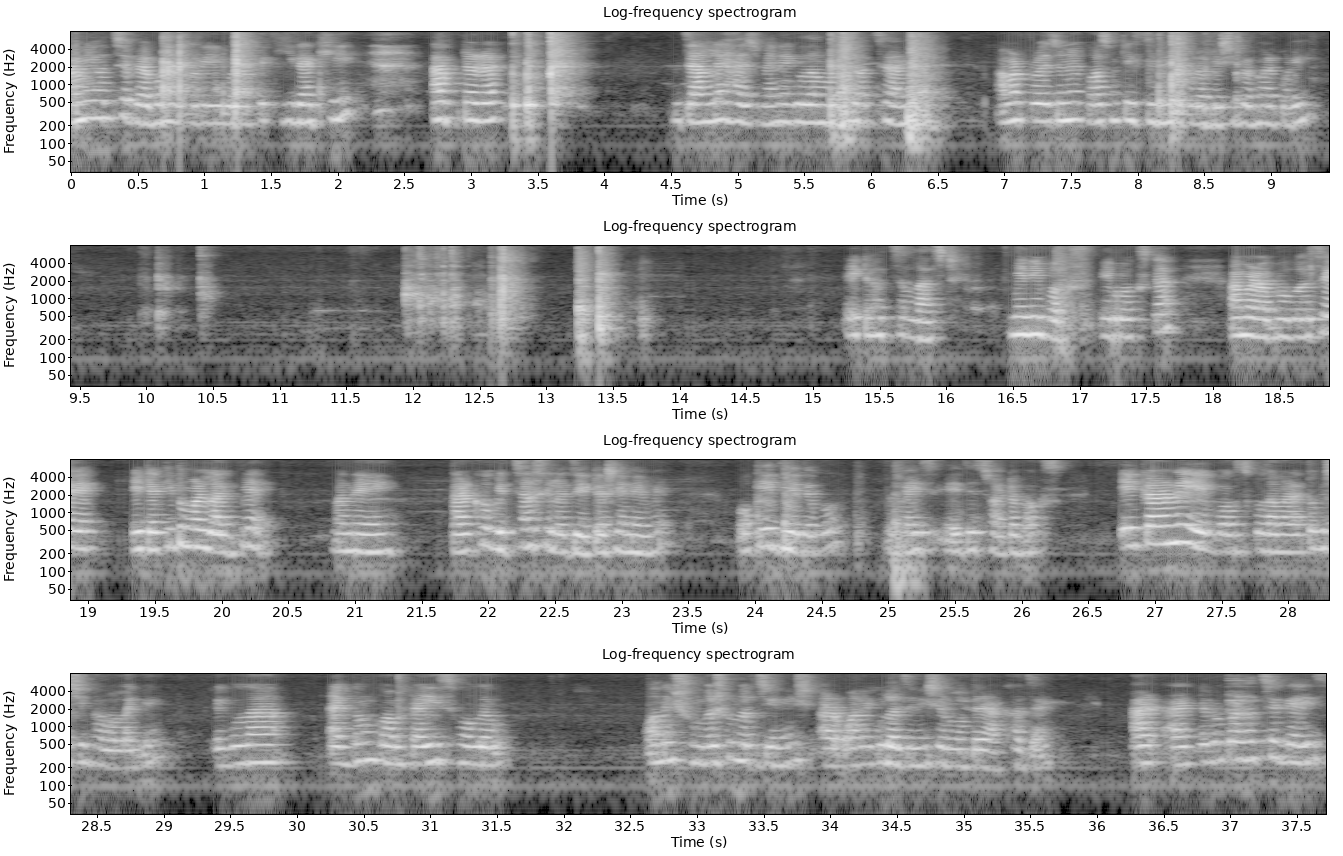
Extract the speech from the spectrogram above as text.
আমি হচ্ছে ব্যবহার করি এগুলাতে কি রাখি? আপনারা জানলে হাসবেন, এগুলোর মধ্যে হচ্ছে আমি আমার প্রয়োজনীয় কসমেটিক্স জিনিসগুলো বেশি ব্যবহার করি। এটা হচ্ছে লাস্ট মিনি বক্স এই বক্সটা আমার আব্বু বলছে, এটা কি তোমার লাগবে? মানে তার খুব ইচ্ছা ছিল যে এটা সে নেবে। ওকেই দিয়ে দেবো। এই যে ছয়টা বক্স এই কারণে এই বক্সগুলো আমার এত বেশি ভালো লাগে। এগুলা একদম কম প্রাইস হলেও অনেক সুন্দর সুন্দর জিনিস আর অনেকগুলো জিনিসের মধ্যে রাখা যায়। আর আরেকটা ব্যাপার হচ্ছে গাইস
